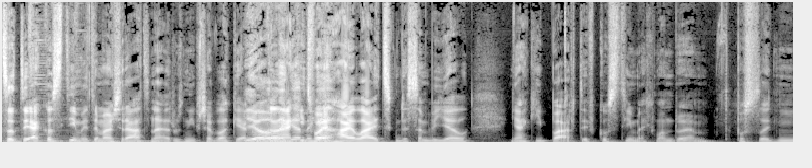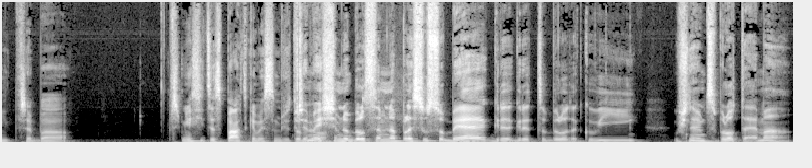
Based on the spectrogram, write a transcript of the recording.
Co ty jako s týmy? Ty máš rád, ne? Různý převlaky. Jako jo, to nějaký mega. tvoje highlights, kde jsem viděl nějaký party v kostýmech, mám dojem. Poslední třeba tři měsíce zpátky, myslím, že to Přemýšlím, bylo. no byl jsem na plesu sobě, kde, kde to bylo takový, už nevím, co bylo téma,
